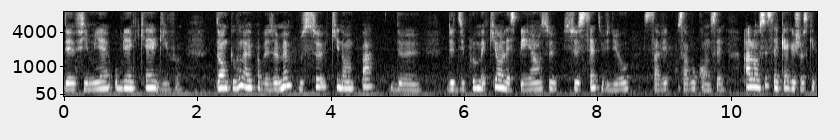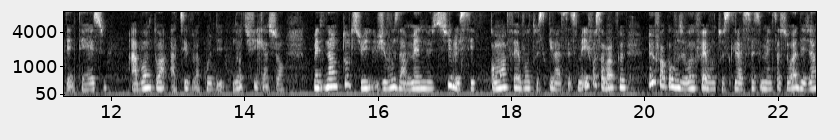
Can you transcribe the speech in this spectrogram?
d'infirmière ou bien caregiver. Donc, vous n'avez pas besoin, même pour ceux qui n'ont pas de, de diplôme et qui ont l'expérience sur cette vidéo, ça, ça vous concerne. Alors, si c'est quelque chose qui t'intéresse, abonne-toi, active la code de notification. Maintenant, tout de suite, je vous amène sur le site comment faire votre skill assessment. Il faut savoir que une fois que vous aurez fait votre skill assessment, ça sera déjà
